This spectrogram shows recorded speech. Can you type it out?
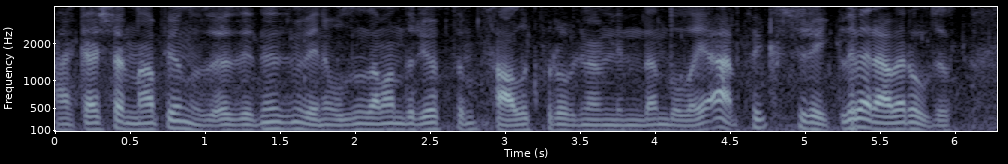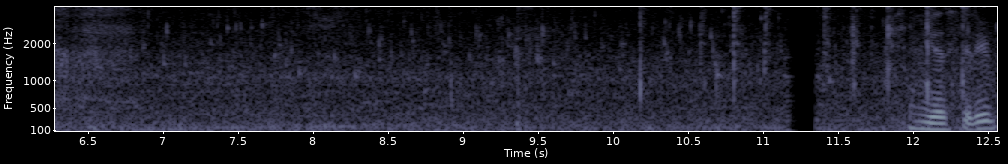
Arkadaşlar ne yapıyorsunuz? Özlediniz mi beni? Uzun zamandır yoktum. Sağlık problemlerinden dolayı artık sürekli beraber olacağız. Göstereyim.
